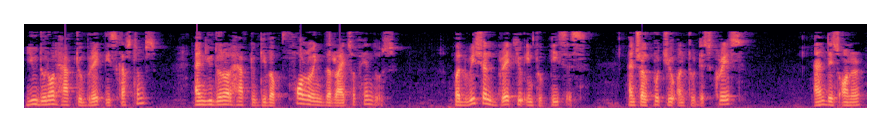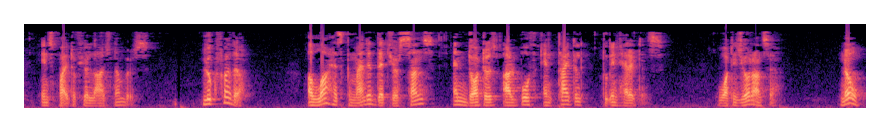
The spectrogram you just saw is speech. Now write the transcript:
you do not have to break these customs and you do not have to give up following the rites of Hindus. But we shall break you into pieces and shall put you unto disgrace and dishonor in spite of your large numbers. Look further. Allah has commanded that your sons and daughters are both entitled to inheritance. What is your answer? No,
